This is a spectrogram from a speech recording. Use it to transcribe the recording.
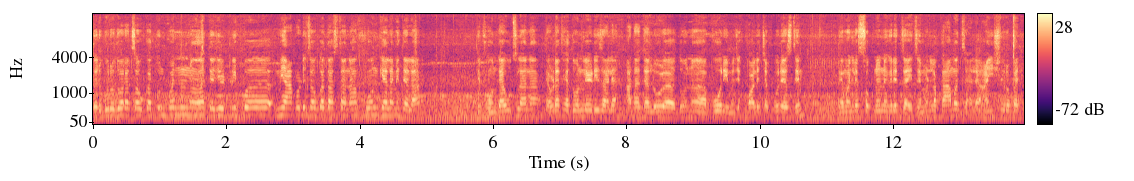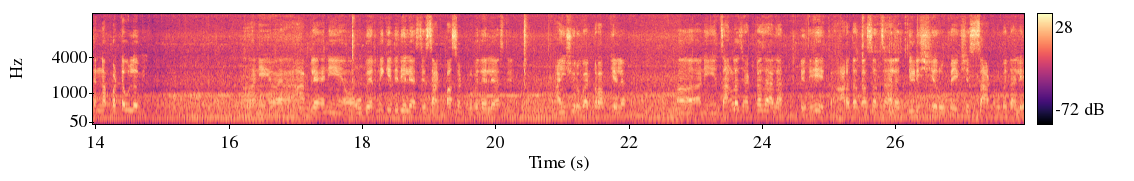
तर गुरुद्वारा चौकातून पण त्याची ट्रिप मी आकोटी चौकात असताना फोन केला मी त्याला. ते फोन काय उचला ना तेवढ्यात ह्या दोन लेडीज आल्या. आता त्या लो दोन पोरी म्हणजे कॉलेजच्या पोरी असतील ते म्हणले स्वप्ननगरीत जायचं म्हणलं कामच झालं. ऐंशी रुपयात त्यांना पटवलं मी. आणि आपल्या ह्यानी उबेरनी किती दिले असते? साठ पासष्ट रुपये दिले असते. ऐंशी रुपयात ड्रॉप केलं. आणि चांगला झटका झाला. की ते एक अर्धा तासात झालं दीडशे रुपये एकशे साठ रुपये झाले.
